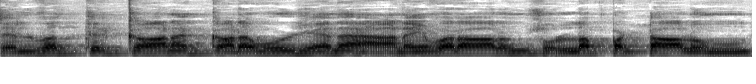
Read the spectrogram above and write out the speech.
செல்வத்திற்கான கடவுள் என அனைவராலும் சொல்லப்பட்டாலும்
